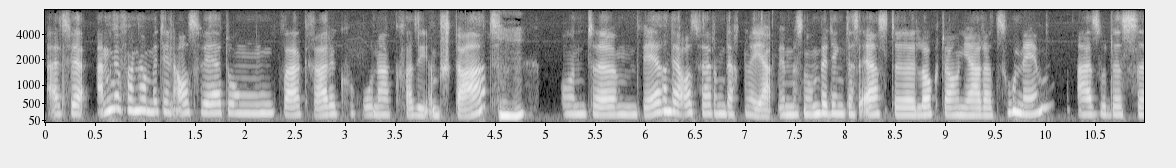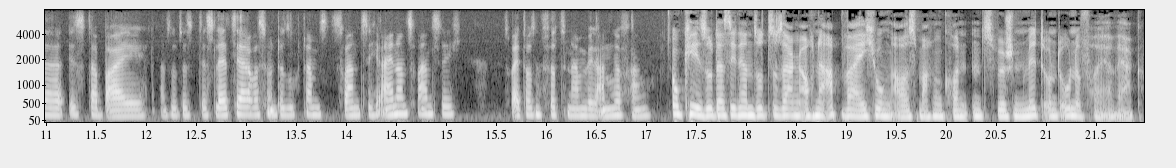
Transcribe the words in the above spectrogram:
als wir angefangen haben mit den Auswertungen, war gerade Corona quasi im Start. Mhm. Und ähm, während der Auswertung dachten wir, ja, wir müssen unbedingt das erste Lockdown-Jahr dazu nehmen. Also das äh, ist dabei. Also das, das letzte Jahr, was wir untersucht haben, ist 2021. 2014 haben wir angefangen. Okay, so dass Sie dann sozusagen auch eine Abweichung ausmachen konnten zwischen mit und ohne Feuerwerk.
